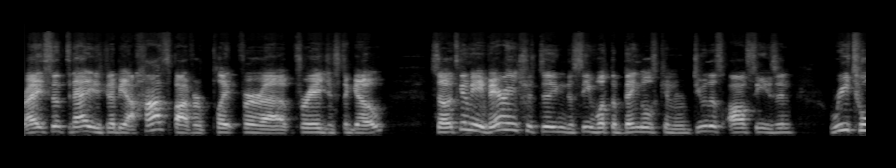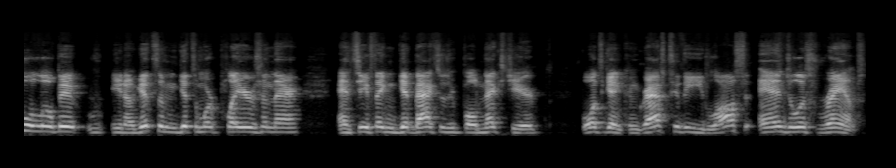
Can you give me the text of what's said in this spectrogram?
right, Cincinnati is going to be a hot spot for play for uh, free agents to go. So it's going to be very interesting to see what the Bengals can do this offseason, retool a little bit, you know, get some get some more players in there and see if they can get back to the Super Bowl next year. Once again, congrats to the Los Angeles Rams,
